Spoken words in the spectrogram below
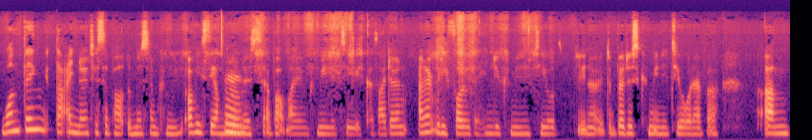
One thing that I notice about the Muslim community, obviously, I'm Mm. going to notice about my own community because I don't, I don't really follow the Hindu community or you know the Buddhist community or whatever. Um,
